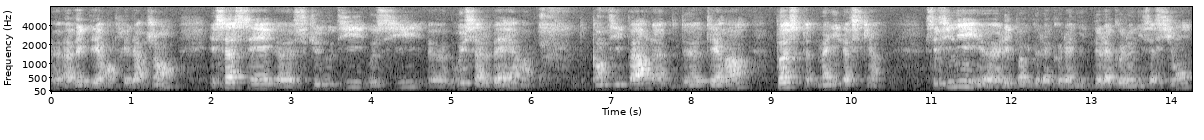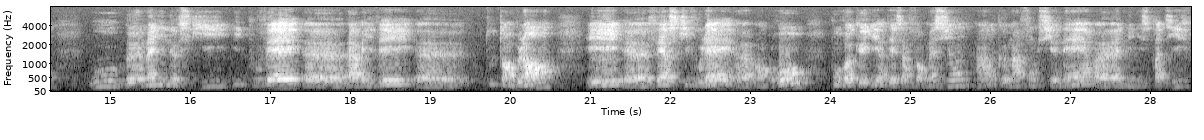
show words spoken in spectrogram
euh, avec des rentrées d'argent. Et ça, c'est euh, ce que nous dit aussi Bruce Albert quand il parle de terrain post-malinowskien. C'est fini l'époque de, la colonisation où Malinowski il pouvait arriver tout en blanc et faire ce qu'il voulait, en gros, pour recueillir des informations, hein, comme un fonctionnaire euh, administratif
